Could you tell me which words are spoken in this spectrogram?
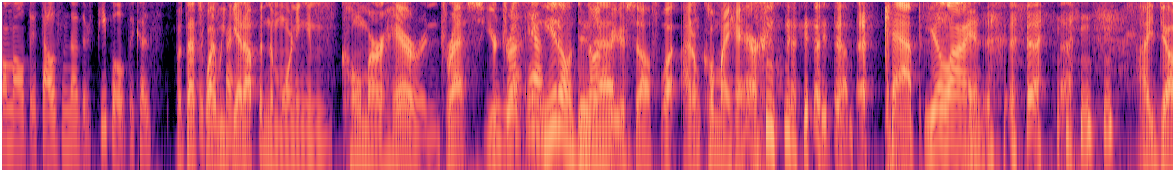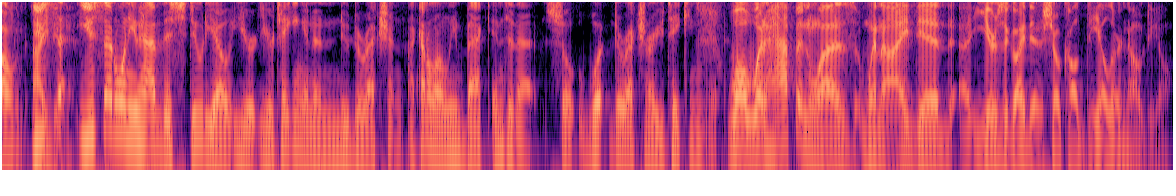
from all the thousand other people because. But that's we're why we get up in the morning and comb our hair and dress. You're dressing. Yeah. You don't do that. not that. for yourself. What? I don't comb my hair. Cap, you're lying. I don't. You I said, you said when you have this studio, you're you're taking it in a new direction. I kind of want to lean back into that. So, what direction are you taking it? Well, what happened was when I did uh, years ago, I did a show called Deal or No Deal,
